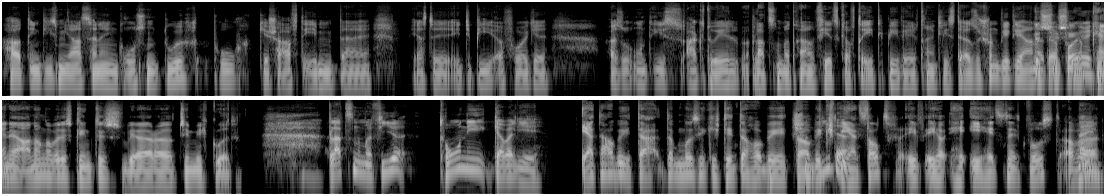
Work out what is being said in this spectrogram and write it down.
hat in diesem Jahr seinen großen Durchbruch geschafft, eben bei erste ATP-Erfolge. Also und ist aktuell Platz Nummer 43 auf der ATP-Weltrangliste. Also schon wirklich einer Das der ist, ich habe keine Ahnung, aber das klingt, das wäre ziemlich gut. Platz Nummer 4, Toni Gavalier. Ja, da habe ich, da, da muss ich gestehen, da habe ich, da habe ich wieder? geschmerzelt. Ich, ich, ich hätte es nicht gewusst, aber Nein.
